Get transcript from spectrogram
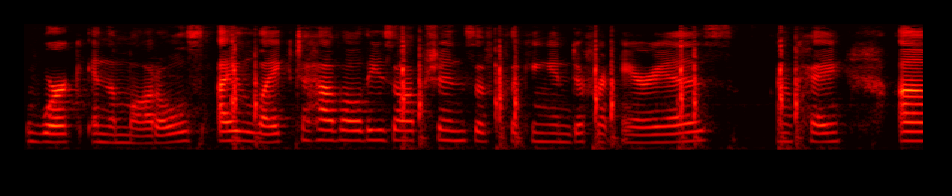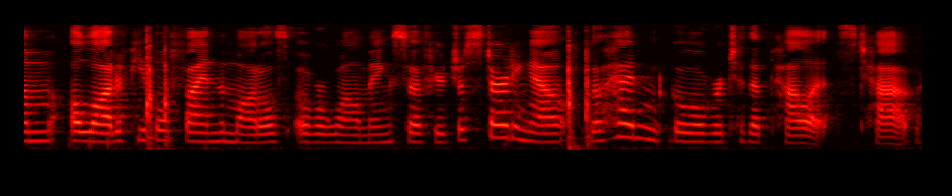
work in the models. I like to have all these options of clicking in different areas. Okay, um, a lot of people find the models overwhelming. So if you're just starting out, go ahead and go over to the palettes tab.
